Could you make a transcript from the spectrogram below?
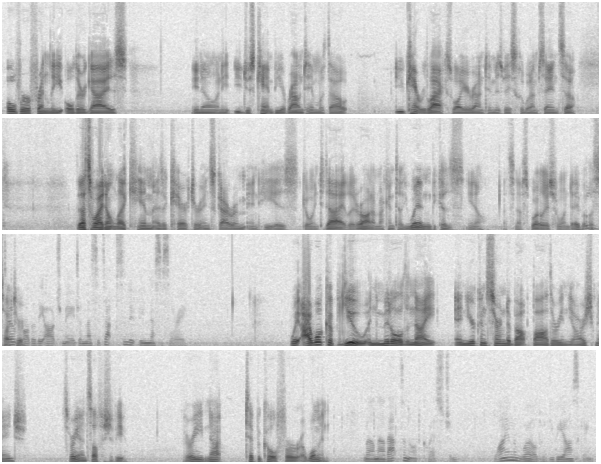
over friendly older guys, you know, and he, you just can't be around him without you can't relax while you're around him is basically what I'm saying. So that's why I don't like him as a character in Skyrim, and he is going to die later on. I'm not going to tell you when because you know that's enough spoilers for one day. But Please let's talk to her. don't bother the Archmage unless it's absolutely necessary. Wait, I woke up you in the middle of the night and you're concerned about bothering the Archmage? It's very unselfish of you. Very not typical for a woman. Well, now that's an odd question. Why in the world would you be asking?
